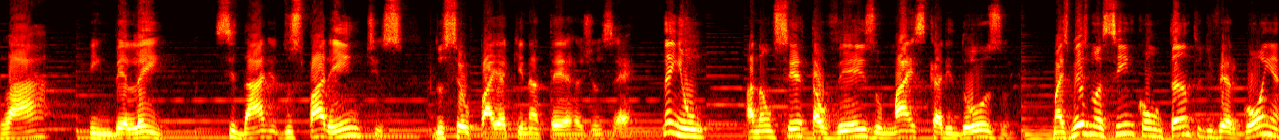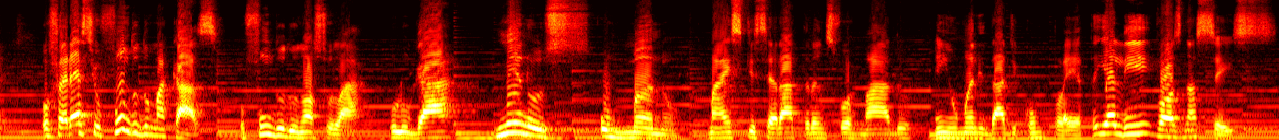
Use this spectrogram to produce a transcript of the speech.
lá em Belém, cidade dos parentes do seu pai aqui na terra, José. Nenhum, a não ser talvez o mais caridoso, mas mesmo assim, com um tanto de vergonha, oferece o fundo de uma casa, o fundo do nosso lar, o lugar menos humano, mas que será transformado em humanidade completa. E ali vós nasceis,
